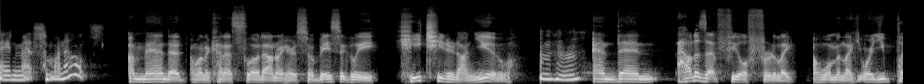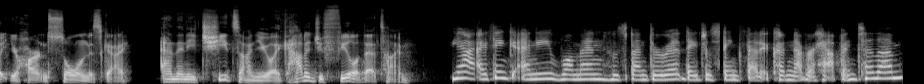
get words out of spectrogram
I had met someone else. Amanda, I want to kind of slow down right here. So basically, he cheated on you. hmm And then how does that feel for like a woman like you, where you put your heart and soul in this guy and then he cheats on you? Like, how did you feel at that time? Yeah, I think any woman who's been through it, they just think that it could never happen to them.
